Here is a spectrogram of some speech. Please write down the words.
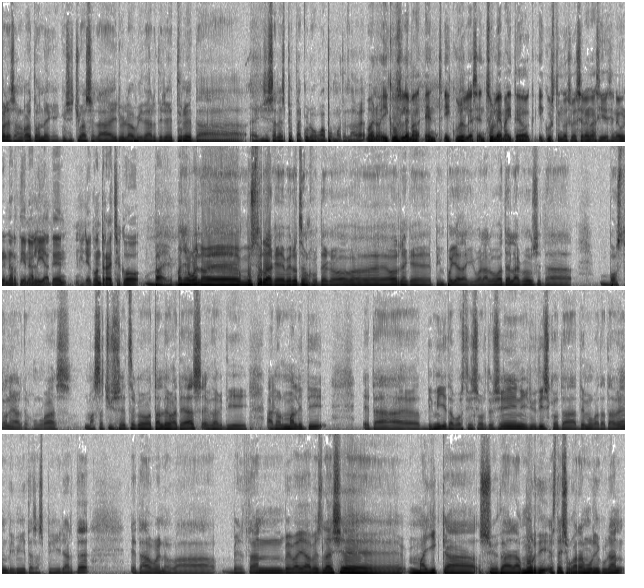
favore esango honek ikusitxua zela hiru lau bidar direktun eta egiz izan espektakulo guapo moten dabe. Bueno, ikusle, ma, ent, ikusle entzule maiteok, ikusten dozu ezelan hasi ezen euren artien aliaten, nire kontra etxeko, Bai, baina bueno, e, musturrak e, berotzen juteko, e, hornek e, pinpoiadak igual albo batelako, eta Bostone arte jungoaz. Massachusettseko talde bateaz, eudak di Anormality, eta e, 2000 eta bostin sortu zin, irudizko eta demo bat eta ben, 2000 eta zazpir arte, eta bueno, ba, bertan bebai abeslaixe Maika Zudaramurdi, ez da izugarramurdi kuran,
